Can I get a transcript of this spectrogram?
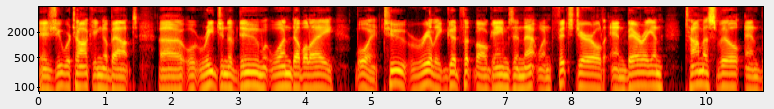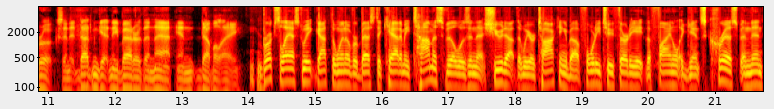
as you were talking about uh, Region of Doom 1AA, boy, two really good football games in that one. Fitzgerald and Berrien. Thomasville and Brooks, and it doesn't get any better than that in Double A. Brooks last week got the win over Best Academy. Thomasville was in that shootout that we were talking about, 42-38, the final against Crisp. And then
